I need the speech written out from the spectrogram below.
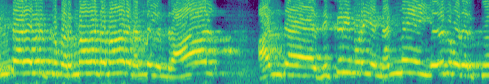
எந்த அளவிற்கு பிரம்மாண்டமான நன்மை என்றால் அந்த திக்ரினுடைய நன்மையை எழுதுவதற்கு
